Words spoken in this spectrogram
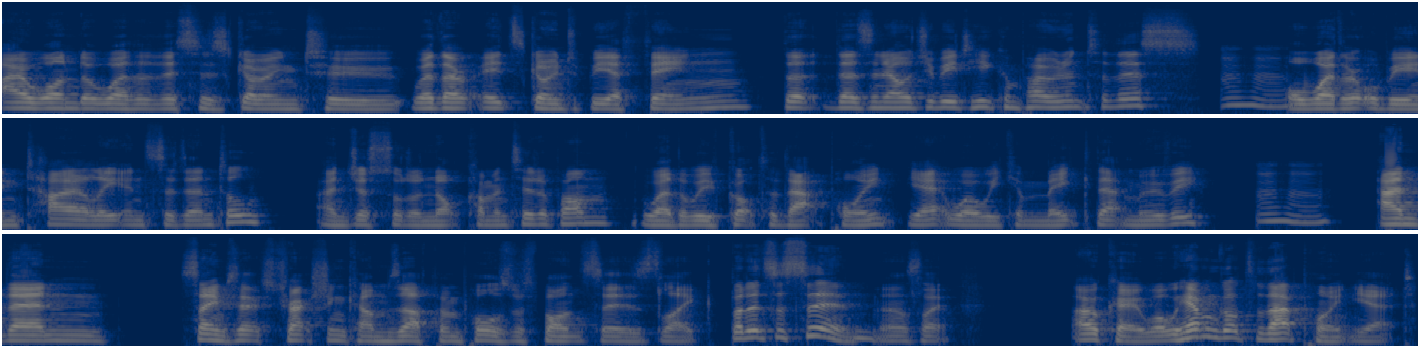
I wonder whether this is going to whether it's going to be a thing that there's an LGBT component to this, Mm-hmm. or whether it will be entirely incidental and just sort of not commented upon. Whether we've got to that point yet where we can make that movie. Mm-hmm. And then same sex attraction comes up, and Paul's response is like, "But it's a sin." And I was like, "Okay, well, we haven't got to that point yet,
